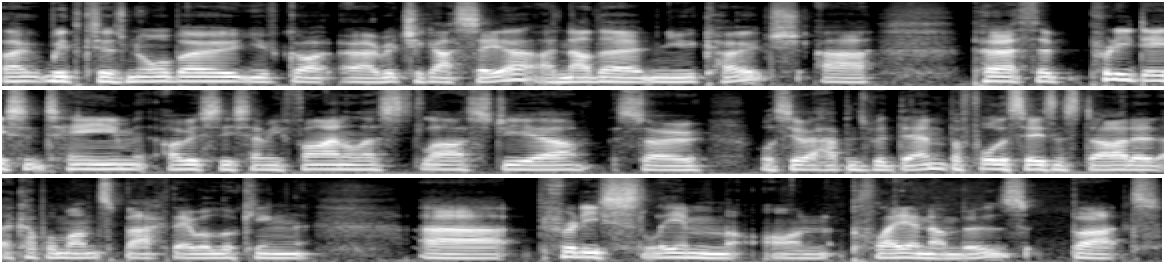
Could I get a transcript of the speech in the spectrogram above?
uh, with Kisnorbo, you've got uh, Richie Garcia, another new coach. Uh, Perth, a pretty decent team, obviously semi finalists last year. So we'll see what happens with them. Before the season started, a couple months back, they were looking uh, pretty slim on player numbers, but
